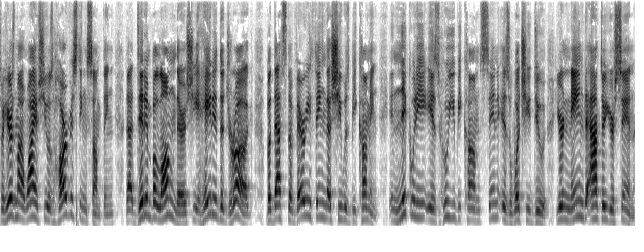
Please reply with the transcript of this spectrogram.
So here's my wife. She was harvesting something that didn't belong there. She hated the drug, but that's the very thing that she was becoming. Iniquity is who you become, sin is what you do. You're named after your sin.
